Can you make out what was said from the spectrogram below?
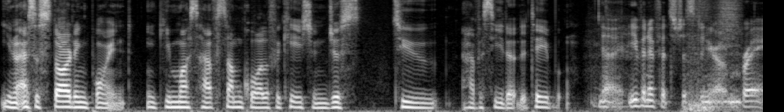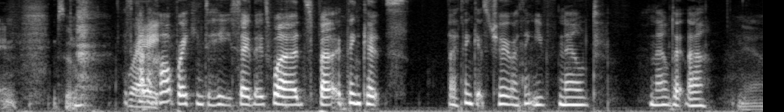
you know, as a starting point, you must have some qualification just to have a seat at the table. Yeah, even if it's just in your own brain. So It's kind of heartbreaking to hear you say those words, but I think it's, I think it's true. I think you've nailed, nailed it there. Yeah.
